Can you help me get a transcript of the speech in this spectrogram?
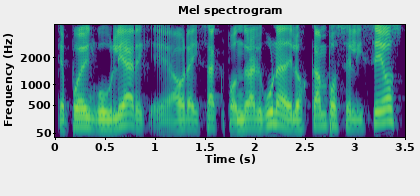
que pueden googlear, que ahora Isaac pondrá alguna de los campos elíseos,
